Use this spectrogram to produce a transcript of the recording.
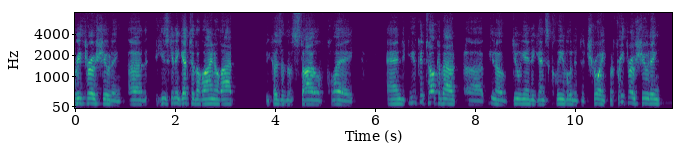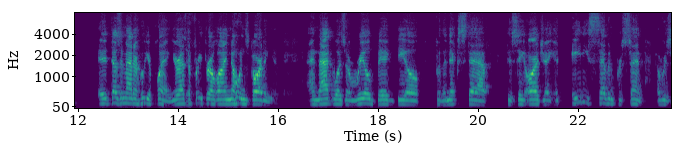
free throw shooting. Uh, he's going to get to the line a lot because of the style of play. And you could talk about, uh, you know, doing it against Cleveland and Detroit, but free throw shooting, it doesn't matter who you're playing. You're at the free throw line, no one's guarding you. And that was a real big deal for the Knicks staff to see RJ hit 87% of his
